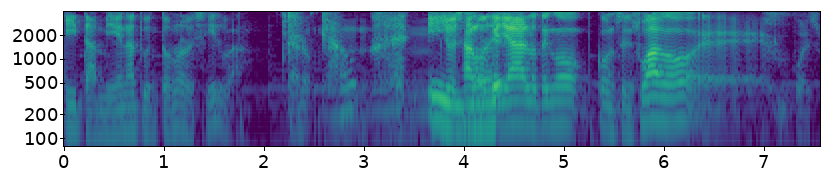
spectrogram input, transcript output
y también a tu entorno le sirva. Claro. claro. Mm, y es algo que ya lo tengo consensuado. Eh, pues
